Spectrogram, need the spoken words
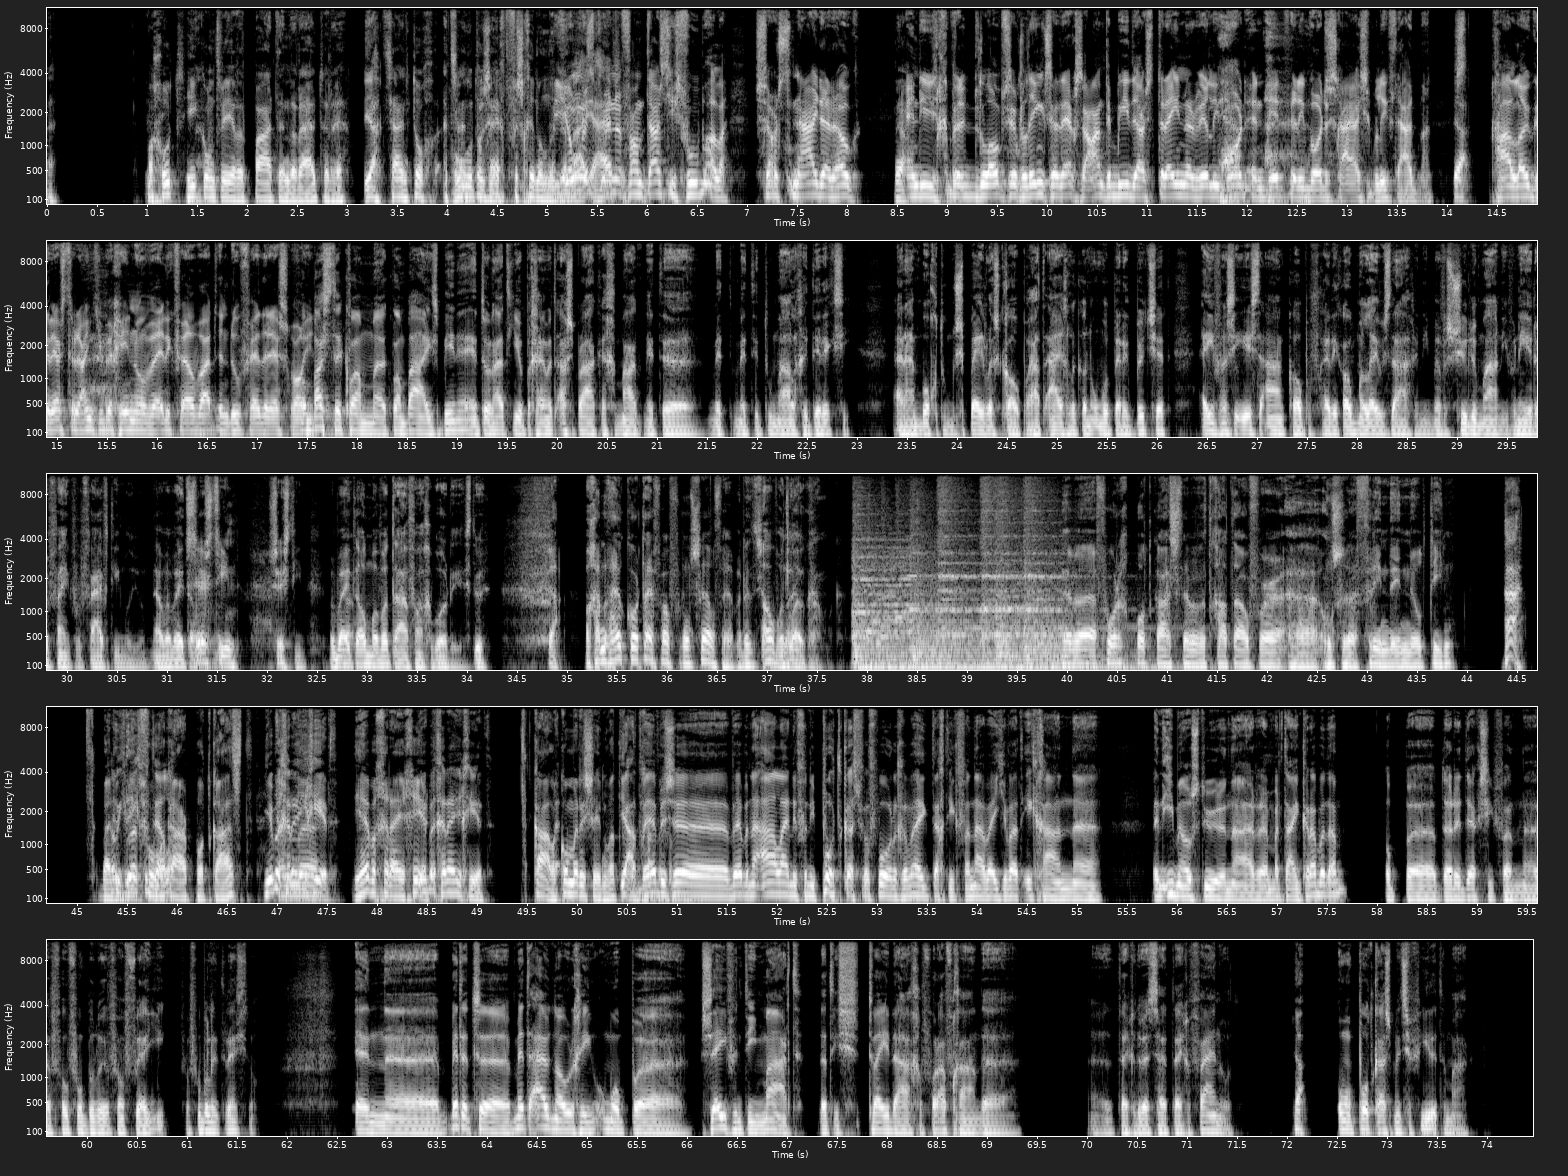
Maar goed, hier komt weer het paard en de ruiter, hè? Ja. Het zijn toch, het zijn toch 100%. echt verschillende Die dingen. jongens kunnen fantastisch voetballen. Zo Snyder ook. Ja. En die loopt zich links en rechts aan te bieden. Als trainer wil hij worden en dit wil hij worden. Schij alsjeblieft uit, man. Ja. Ga een leuk restaurantje beginnen of weet ik veel wat. En doe verder rest Van gewoon. Basten kwam, eh, kwam binnen en toen had hij op een gegeven moment afspraken gemaakt met, eh, met, met de toenmalige directie. En hij mocht toen spelers kopen. Hij had eigenlijk een onbeperkt budget. Een van zijn eerste aankopen, vergeet ik ook mijn levensdagen niet meer, was Sulemani van Heerenveen voor 15 miljoen. Nou, we weten 16. Allemaal, 16. We weten allemaal wat daarvan geworden is. Dus Ja. We gaan het heel kort even over onszelf hebben. Dat is Oh, ook wat leuk. We hebben vorige podcast hebben we het gehad over eh, onze vrienden in 010. ha, Bij de Dik wat voor elkaar podcast. Die hebben En, eh, gereageerd. die hebben die gereageerd. hebben gereageerd. Kale, kom maar eens in. Wat, Ja, wat we hebben, ze, we hebben naar aanleiding van die podcast van vorige week... dacht ik van, nou weet je wat, ik ga een, eh, een e-mail sturen naar eh, Martijn Krabbedam... op eh, de redactie van, eh van, voetbal, van VI, van Voetbal International. En eh, met, het, eh, met de uitnodiging om op eh, 17 maart... dat is twee dagen voorafgaande eh, tegen de wedstrijd tegen Feyenoord... Ja. om een podcast met z'n vieren te maken.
